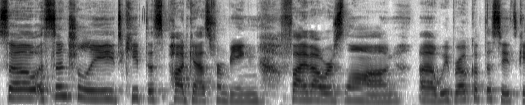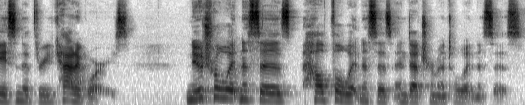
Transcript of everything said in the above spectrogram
So, essentially, to keep this podcast from being five hours long, uh, we broke up the state's case into three categories neutral witnesses, helpful witnesses, and detrimental witnesses.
